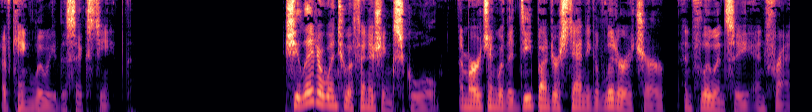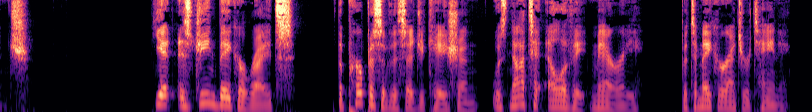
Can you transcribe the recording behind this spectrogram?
of King Louis XVI. She later went to a finishing school, emerging with a deep understanding of literature and fluency in French. Yet, as Jean Baker writes, the purpose of this education was not to elevate Mary, but to make her entertaining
